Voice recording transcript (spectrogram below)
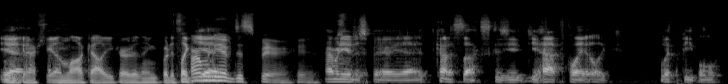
You can actually unlock Alucard, I think, but it's like Harmony Yeah. of Despair. Yeah. Harmony of Despair. Yeah, it kind of sucks because you you have to play it like with people.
